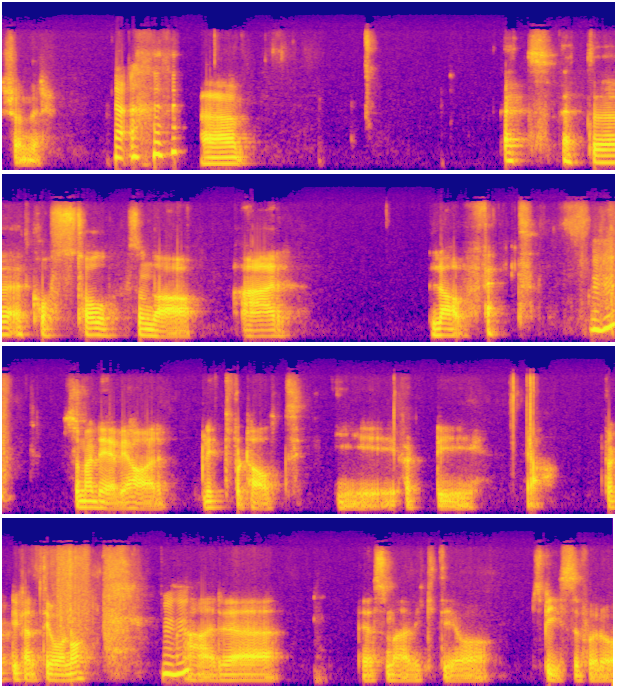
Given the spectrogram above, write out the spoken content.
skjønner. Ja. Eh, Et, et, eh, et kosthold som da er lavfett, Mhm. som er det vi har blitt fortalt i 40 ja, 40-50 år nå, Mhm. er eh, det som er viktig å spise for å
